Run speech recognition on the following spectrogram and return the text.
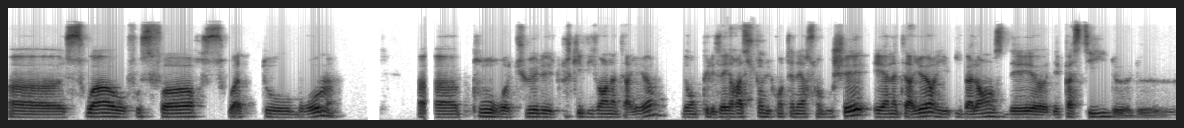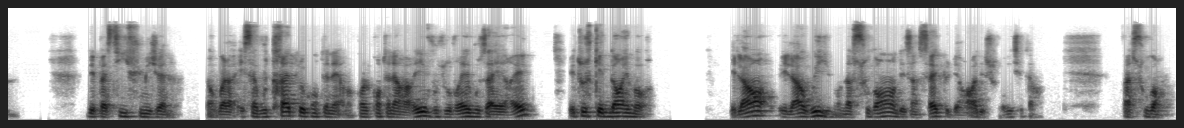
soit au phosphore, soit au brome, pour tuer tout ce qui est vivant à l'intérieur. Donc les aérations du conteneur sont bouchées et à l'intérieur il, balance des, pastilles des pastilles fumigènes. Donc voilà, et ça vous traite le conteneur. Donc quand le conteneur arrive, vous ouvrez, vous aérez, et tout ce qui est dedans est mort. Et là, et là, oui, on a souvent des insectes, des rats, des souris, etc. Enfin, souvent.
